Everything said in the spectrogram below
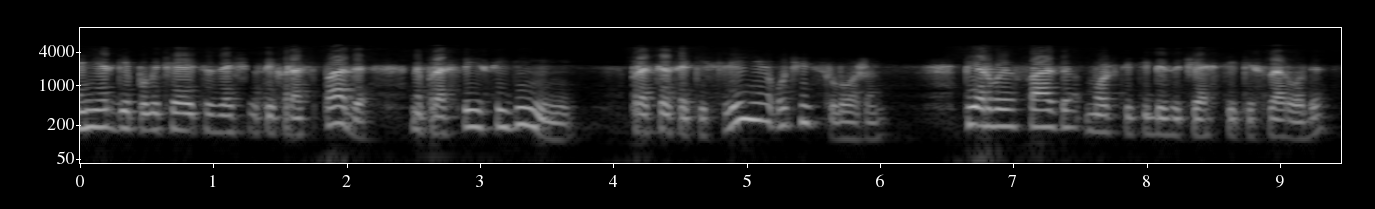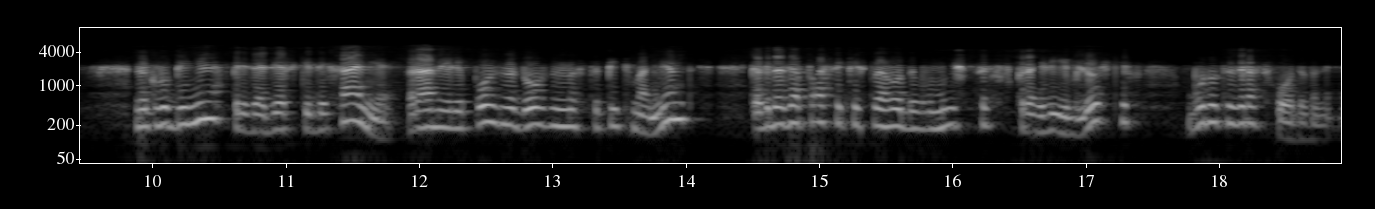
Энергия получается за счет их распада на простые соединения. Процесс окисления очень сложен. Первая фаза может идти без участия кислорода. На глубине при задержке дыхания рано или поздно должен наступить момент, когда запасы кислорода в мышцах, в крови и в легких будут израсходованы.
